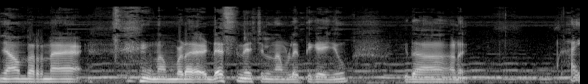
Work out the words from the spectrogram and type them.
ഞാൻ പറഞ്ഞ നമ്മുടെ ഡെസ്റ്റിനേഷനിൽ നമ്മൾ എത്തിക്കഴിഞ്ഞു. ഇതാണ്. ഹൈ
